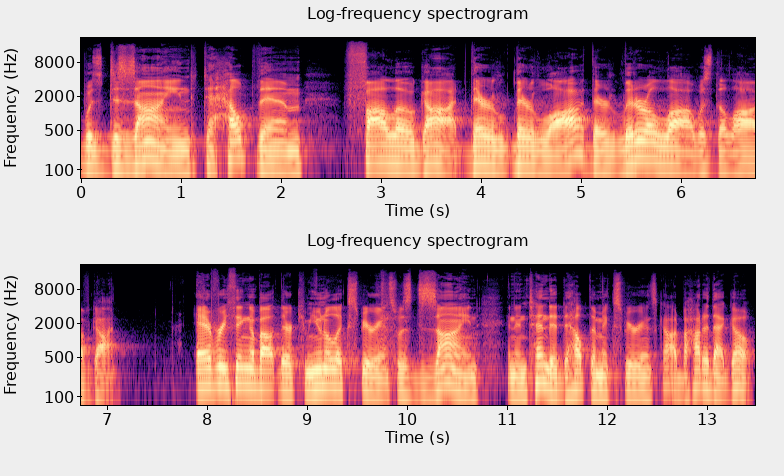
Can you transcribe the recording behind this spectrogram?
was designed to help them follow God. Their, their law, their literal law, was the law of God. Everything about their communal experience was designed and intended to help them experience God. But how did that go?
